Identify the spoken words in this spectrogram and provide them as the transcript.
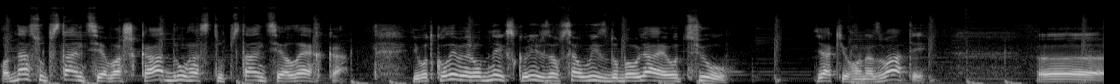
Одна субстанція важка, друга субстанція легка. І от коли виробник, скоріш за все, у віз додає оцю, як його назвати, е,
